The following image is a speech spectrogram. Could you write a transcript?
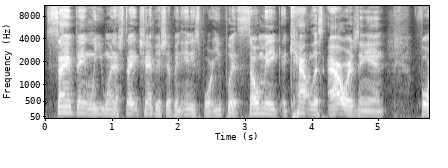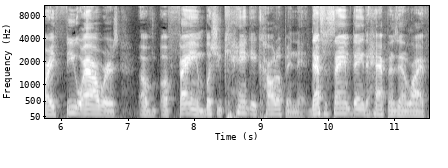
Same thing when you win a state championship in any sport. You put so many countless hours in for a few hours of, of fame, but you can't get caught up in that. That's the same thing that happens in life.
